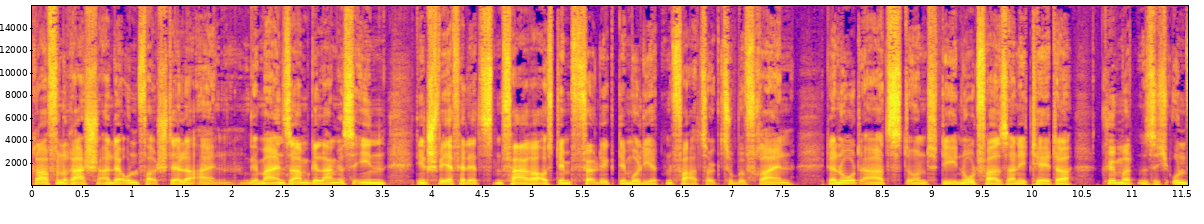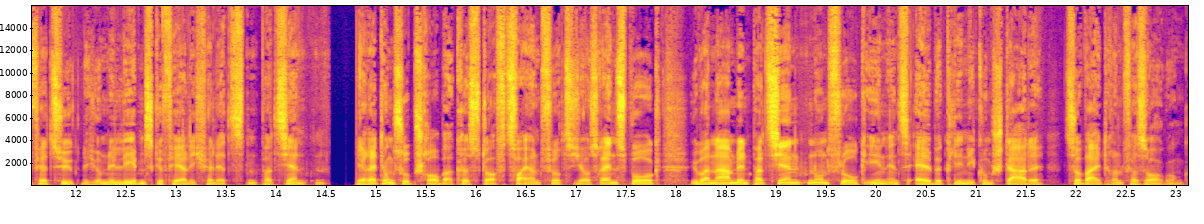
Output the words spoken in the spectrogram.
trafen rasch an der Unfallstelle ein. Gemeinsam gelang es ihnen, den schwer verletzten Fahrer aus dem völlig demolierten Fahrzeug zu befreien. Der Notarzt und die Notfallsanitäter kümmerten sich unverzüglich um den lebensgefährlich verletzten Patienten. Der Rettungshubschrauber Christoph 42 aus Rendsburg übernahm den Patienten und flog ihn ins Elbe-Klinikum Stade zur weiteren Versorgung.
